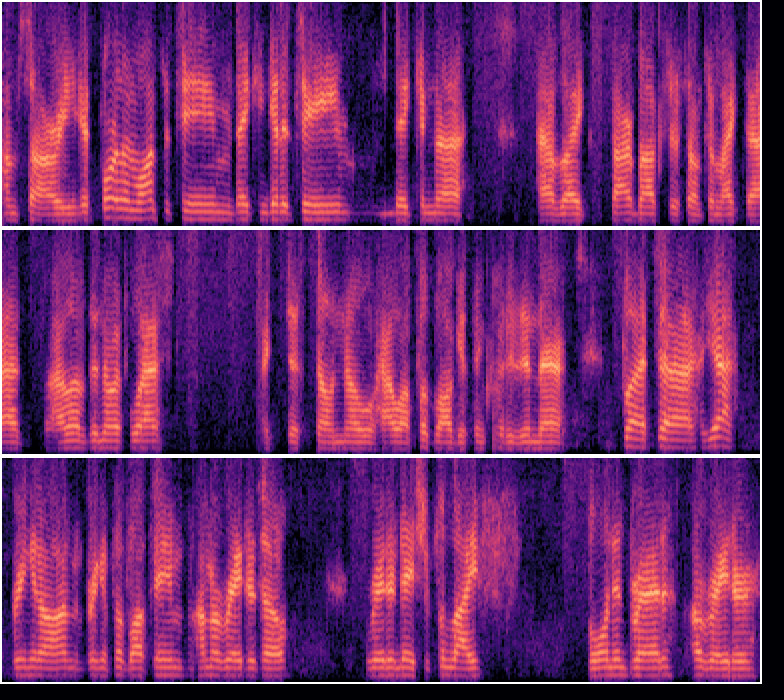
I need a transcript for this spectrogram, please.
I'm sorry. If Portland wants a team, they can get a team. They can uh, have like Starbucks or something like that. I love the Northwest. I just don't know how a football gets included in there. But uh yeah, bring it on, bring a football team. I'm a Raider though. Raider Nation for life. Born and bred a Raider.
